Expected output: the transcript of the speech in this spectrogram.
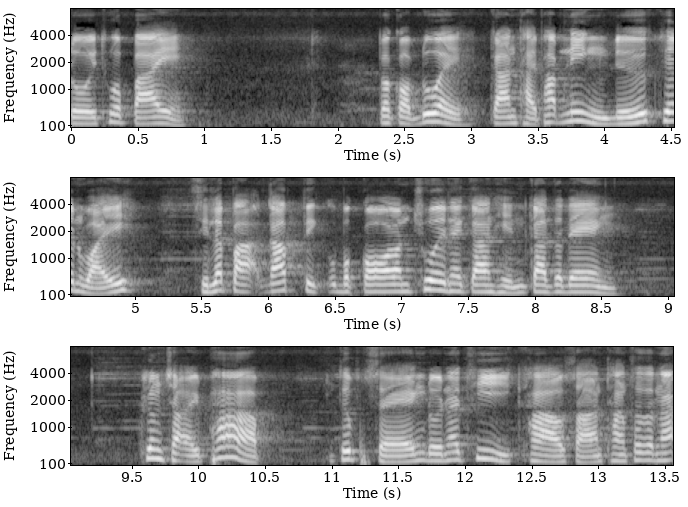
โดยทั่วไป ประกอบด้วยการถ่ายภาพนิ่งหรือเคลื่อนไหว ศิลปะกราฟิกอุปกรณ์ช่วยในการเห็นการแสดง เครื่องฉายภาพทึบแสงโดยหน้าที่ข่าวสารทางทัศนะ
